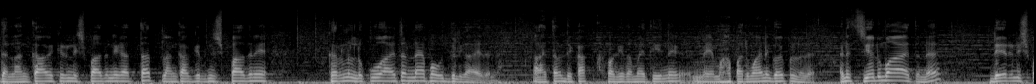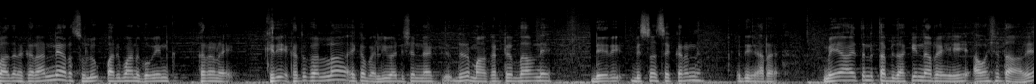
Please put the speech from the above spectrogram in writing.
ද ලංකාවකිර නිෂ්පාදනය ගත්තත් ලංකාකිර නිෂ්පාදනය කරන ලොකු ආයතනෑ පෞද්ගලික ආයතන. ආයතන දෙකක් වගේ තමයි තියන මේ මහ පරිමාණය ගොයිපලද අනි සියලුම ආයතන ඩේර නිෂ්පාදන කරන්න අර සුළු පරිමාණ ගොවෙන් කරන කිරි එකතු කරලා එක බැලි වැඩිෂණයක් ද මාකට්ටර් දාන්නේ ඩේරි බිස්නස් එක් කරන්න. ඉතින් අර මේ ආයතන අපි දකින්න අර ඒ අවශ්‍යතාවය.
